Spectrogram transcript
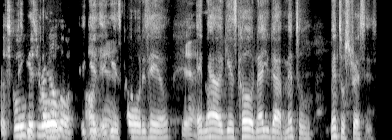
Because school gets, gets, real, or it oh, gets, yeah. it gets cold as hell. Yeah. And now it gets cold. Now you got mental mental stresses.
